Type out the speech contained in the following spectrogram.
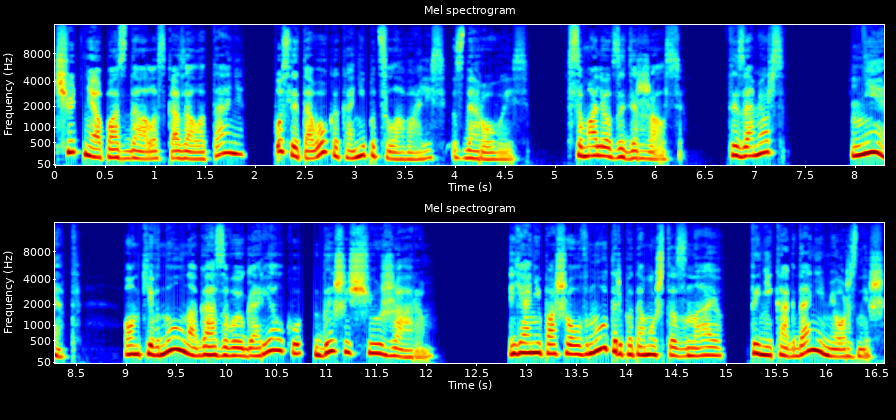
«Чуть не опоздала», — сказала Таня, после того, как они поцеловались, здороваясь. Самолет задержался. «Ты замерз?» «Нет», — он кивнул на газовую горелку, дышащую жаром. «Я не пошел внутрь, потому что знаю, ты никогда не мерзнешь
